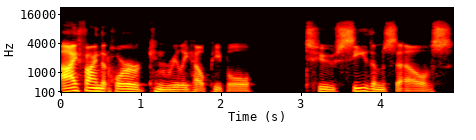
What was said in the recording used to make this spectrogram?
i find that horror can really help people to see themselves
